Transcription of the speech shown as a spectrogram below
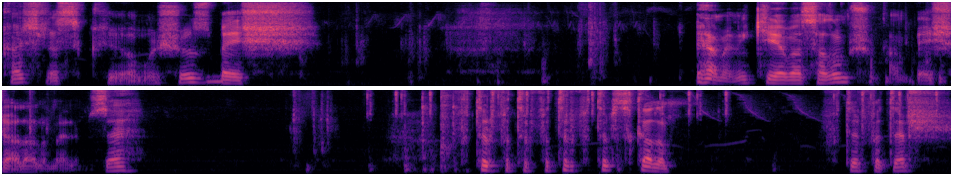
Kaçla sıkıyormuşuz? 5. Hemen ikiye basalım. Şuradan 5'i alalım elimize. Fıtır fıtır fıtır fıtır sıkalım. Fıtır fıtır.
